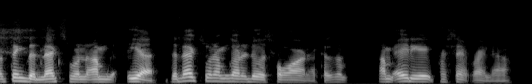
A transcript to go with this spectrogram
I think the next one I'm yeah the next one I'm gonna do is For Honor because I'm I'm 88 percent right now.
